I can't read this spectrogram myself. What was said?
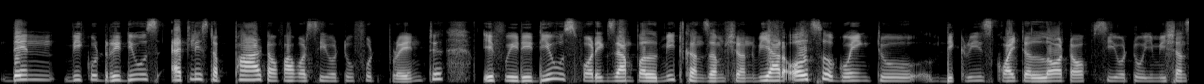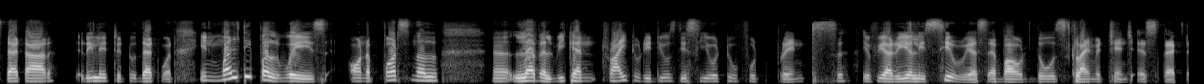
then we could reduce at least a part of our co2 footprint. If we reduce for example meat consumption we are also going to decrease quite a lot of co2 emissions that are related to that one. In multiple ways on a personal uh, level we can try to reduce the co2 footprints if we are really serious about those climate change aspect.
